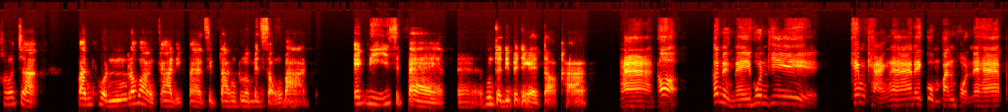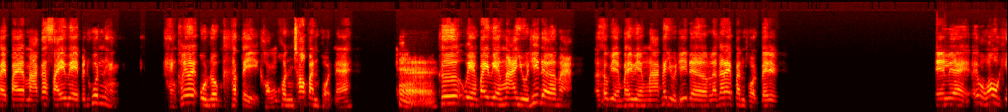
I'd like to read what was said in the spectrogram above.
เขาจะปันผลระหว่างการอีกแปดสิบตังค์รวมเป็นสองบาท XD ยี่สิบแปดเอ่อหุ้นตัวนี้เป็นยังไงต่อคะอ่าก็ก็หนึ่งในหุ้นที่เข้มแข็งนะฮะในกลุ่มปันผลนะฮะไปไปมาก็ไซด์เวย์เป็นหุ้นแห่งแห่งเขาเรียกว่าอุดมคติของคนชอบปันผลนะค่ะคือเหวี่ยงไปเหวี่ยงมาอยู่ที่เดิมอะ เออเหวี่ยงไปเหวี่ยงมาก็อยู่ที่เดิม แล้วก็ได้ปันผลไปเรื่อยๆเอ้ยผมว่าโอเค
